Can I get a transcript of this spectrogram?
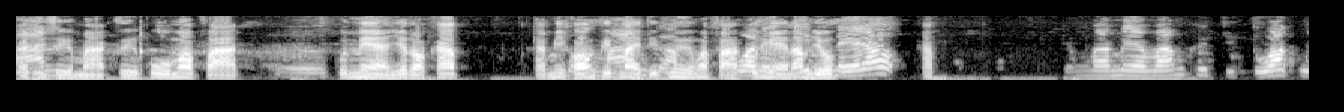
ขันหก็มานสิซื้อหมากซื้อผู้มาฝากเออคุณแม่อยู่หรอกครับก็มีของติดไม้ติดมือมาฝากคุณแม่นํอยู่ บ่ได้กินแล้วครับ จังว่าแม่ว่ามันคือจิตัวกู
